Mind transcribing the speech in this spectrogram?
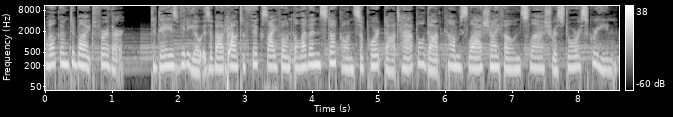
Welcome to Byte Further. Today's video is about how to fix iPhone 11 stuck on support.apple.com slash iPhone slash restore screen.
